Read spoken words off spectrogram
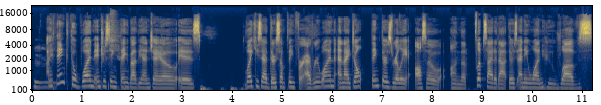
Hmm. I think the one interesting thing about the NJO is, like you said, there's something for everyone. And I don't think there's really also, on the flip side of that, there's anyone who loves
